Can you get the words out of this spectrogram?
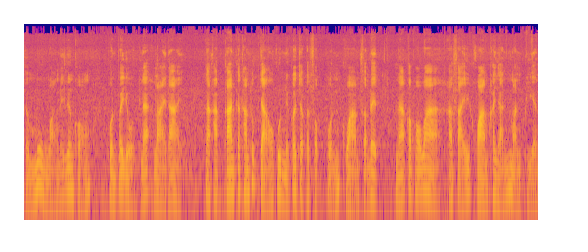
จะมุ่งหวังในเรื่องของผลประโยชน์และรายได้นะครับ การกระทำทุกอย่างของคุณเนี่ยก็จะประสบผลความสำเร็จนะก็เพราะว่าอาศัยความขยันหมั่นเพียร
